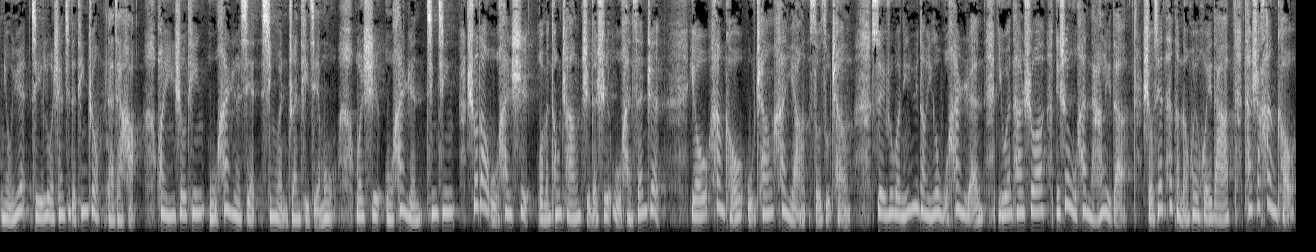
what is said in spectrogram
纽约及洛杉矶的听众，大家好，欢迎收听武汉热线新闻专题节目，我是武汉人晶晶。说到武汉市，我们通常指的是武汉三镇，由汉口、武昌、汉阳所组成。所以，如果您遇到一个武汉人，你问他说你是武汉哪里的，首先他可能会回答他是汉口、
